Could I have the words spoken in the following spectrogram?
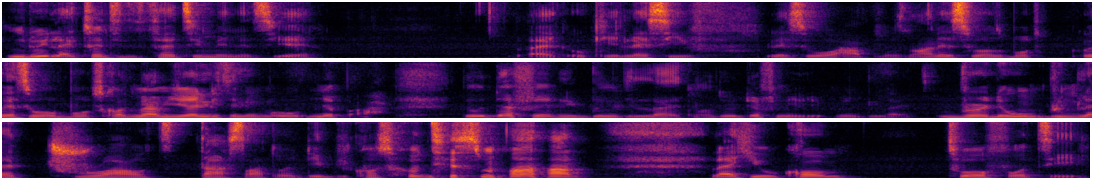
He would wait like 20 to 30 minutes, yeah like, okay, let's see if let's see what happens now. Let's see what's but let's see what Bob's because I'm usually telling him, oh never they'll definitely bring the light now. They'll definitely bring the light. Bro, they won't bring light throughout that Saturday because of this man. like he'll come 1240,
